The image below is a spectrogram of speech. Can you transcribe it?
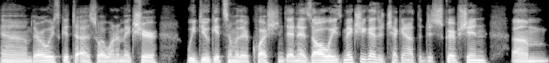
Um, they're always good to us, so I want to make sure we do get some of their questions. And as always, make sure you guys are checking out the description. Um,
